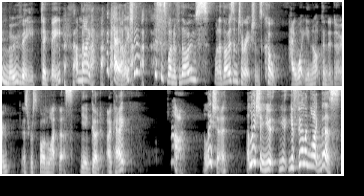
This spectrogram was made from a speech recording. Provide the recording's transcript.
a movie, Digby. I'm like, okay, Alicia, this is one of those one of those interactions. Cool. Hey, what you're not going to do is respond like this. Yeah, good. Okay. Ah, Alicia, Alicia, you, you, you're feeling like this.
